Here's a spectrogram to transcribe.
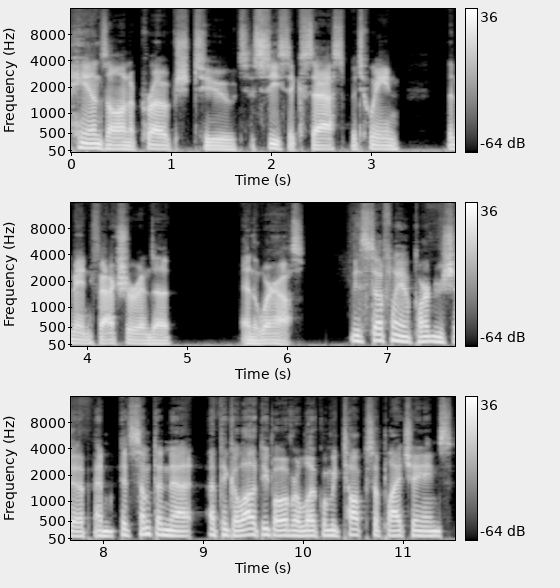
hands on approach to to see success between the manufacturer and the and the warehouse. It's definitely a partnership, and it's something that I think a lot of people overlook when we talk supply chains.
